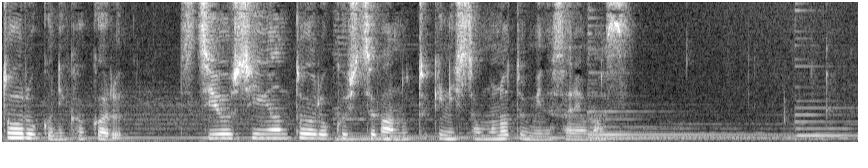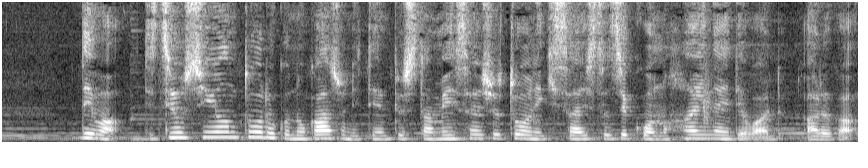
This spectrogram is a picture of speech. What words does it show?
登録にかかる実用新案登録出願の時にしたものとみなされます。では実用新案登録の願書に添付した明細書等に記載した事項の範囲内ではあるが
